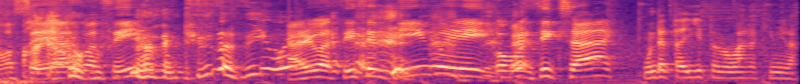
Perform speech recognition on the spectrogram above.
No sé, algo así. ¿Lo sentiste así, güey? Algo así sentí, güey, como en zigzag. Un detallito nomás aquí, mira.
